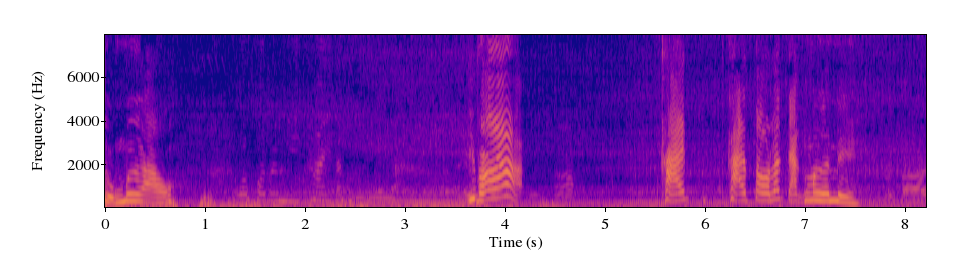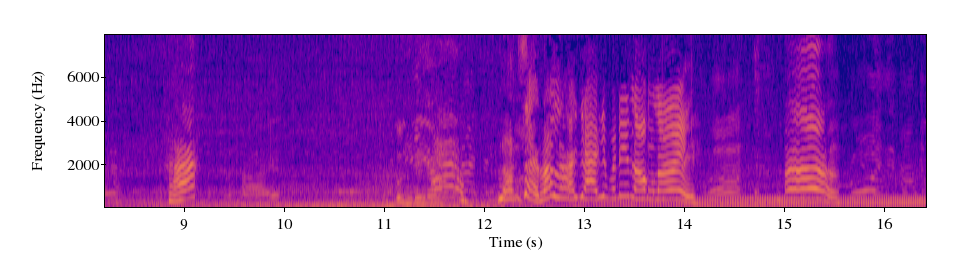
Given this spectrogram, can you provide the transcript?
ถุงมือเอาำโอ้ยคนไม่มีไข้นะถึงมีอะอีพ่อขายขายโตวแล้วจากหมื่นนี่ ฮะเพิ่งเลี้ยงอ้าวลงเสร็จแล้วเหรอยายยังไม่ได้ลงเลยเออเออร้อยนี่เพิ่งจะ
